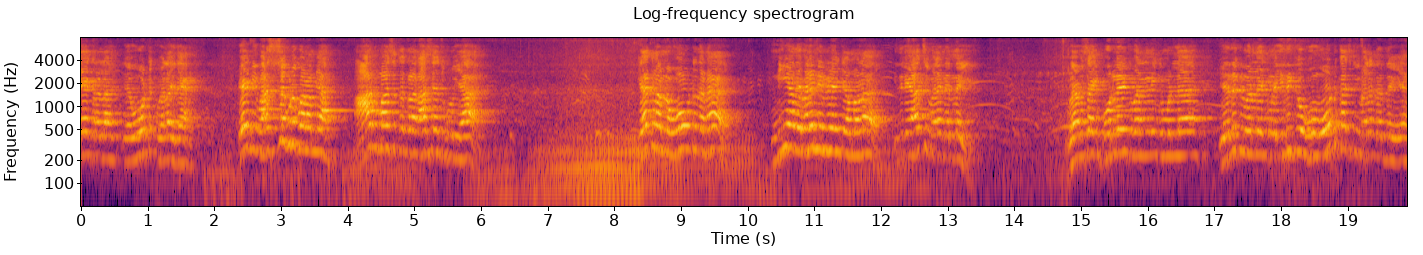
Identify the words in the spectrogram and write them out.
கேட்கறல என் ஓட்டுக்கு விலை இதே. ஏய் நீ வருஷம் கொடுக்க ஆறு மாசத்துக்கு ராசியாச்சு கொடுவியா கேட்கலாம்ல ஓ ஓட்டு தானே. நீ அதை விலை நிர்ணயிக்கணும்ல இதுலயாச்சும் விலை நிர்ணயி. விவசாயி பொருளுக்கு விலை நிர்ணயிக்க முடியல. எதுக்கு விலை நிர்ணயிக்க முடியல? இதுக்கு உன் ஓட்டுக்காச்சும் நீ விலை நிர்ணய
